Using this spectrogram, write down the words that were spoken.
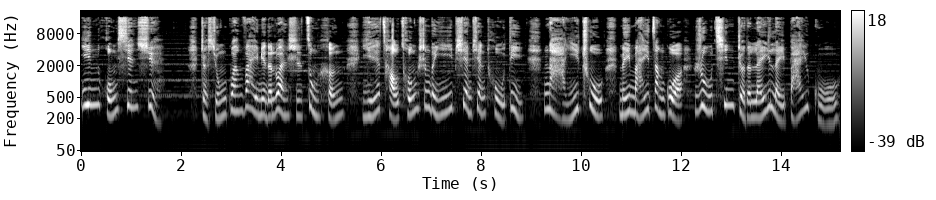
殷红鲜血？这雄关外面的乱石纵横、野草丛生的一片片土地，哪一处没埋葬过入侵者的累累白骨？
